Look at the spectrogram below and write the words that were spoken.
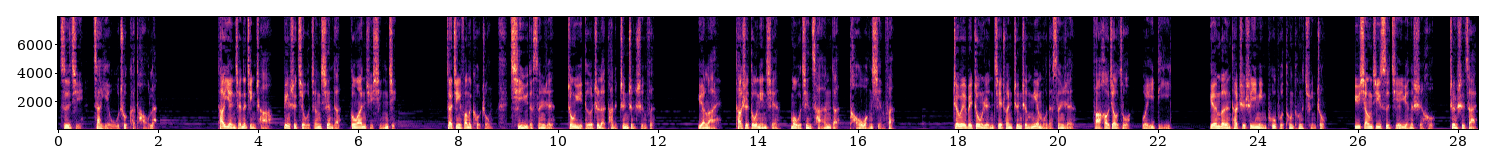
自己再也无处可逃了。他眼前的警察便是九江县的公安局刑警，在警方的口中，其余的僧人终于得知了他的真正身份，原来他是多年前某件惨案的逃亡嫌犯。这位被众人揭穿真正面目的僧人。法号叫做维迪，原本他只是一名普普通通的群众，与香积寺结缘的时候，正是在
